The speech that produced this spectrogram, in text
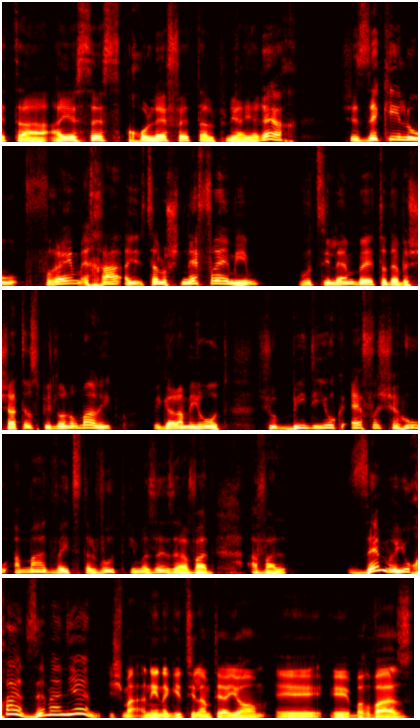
את ה-ISS חולפת על פני הירח, שזה כאילו פריים אחד, יצא לו שני פריימים, והוא צילם, ב, אתה יודע, בשאטר ספיד לא נורמלי, בגלל המהירות, שהוא בדיוק איפה שהוא עמד וההצטלבות עם הזה, זה עבד. אבל זה מיוחד, זה מעניין. תשמע, אני נגיד צילמתי היום אה, אה, ברווז,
